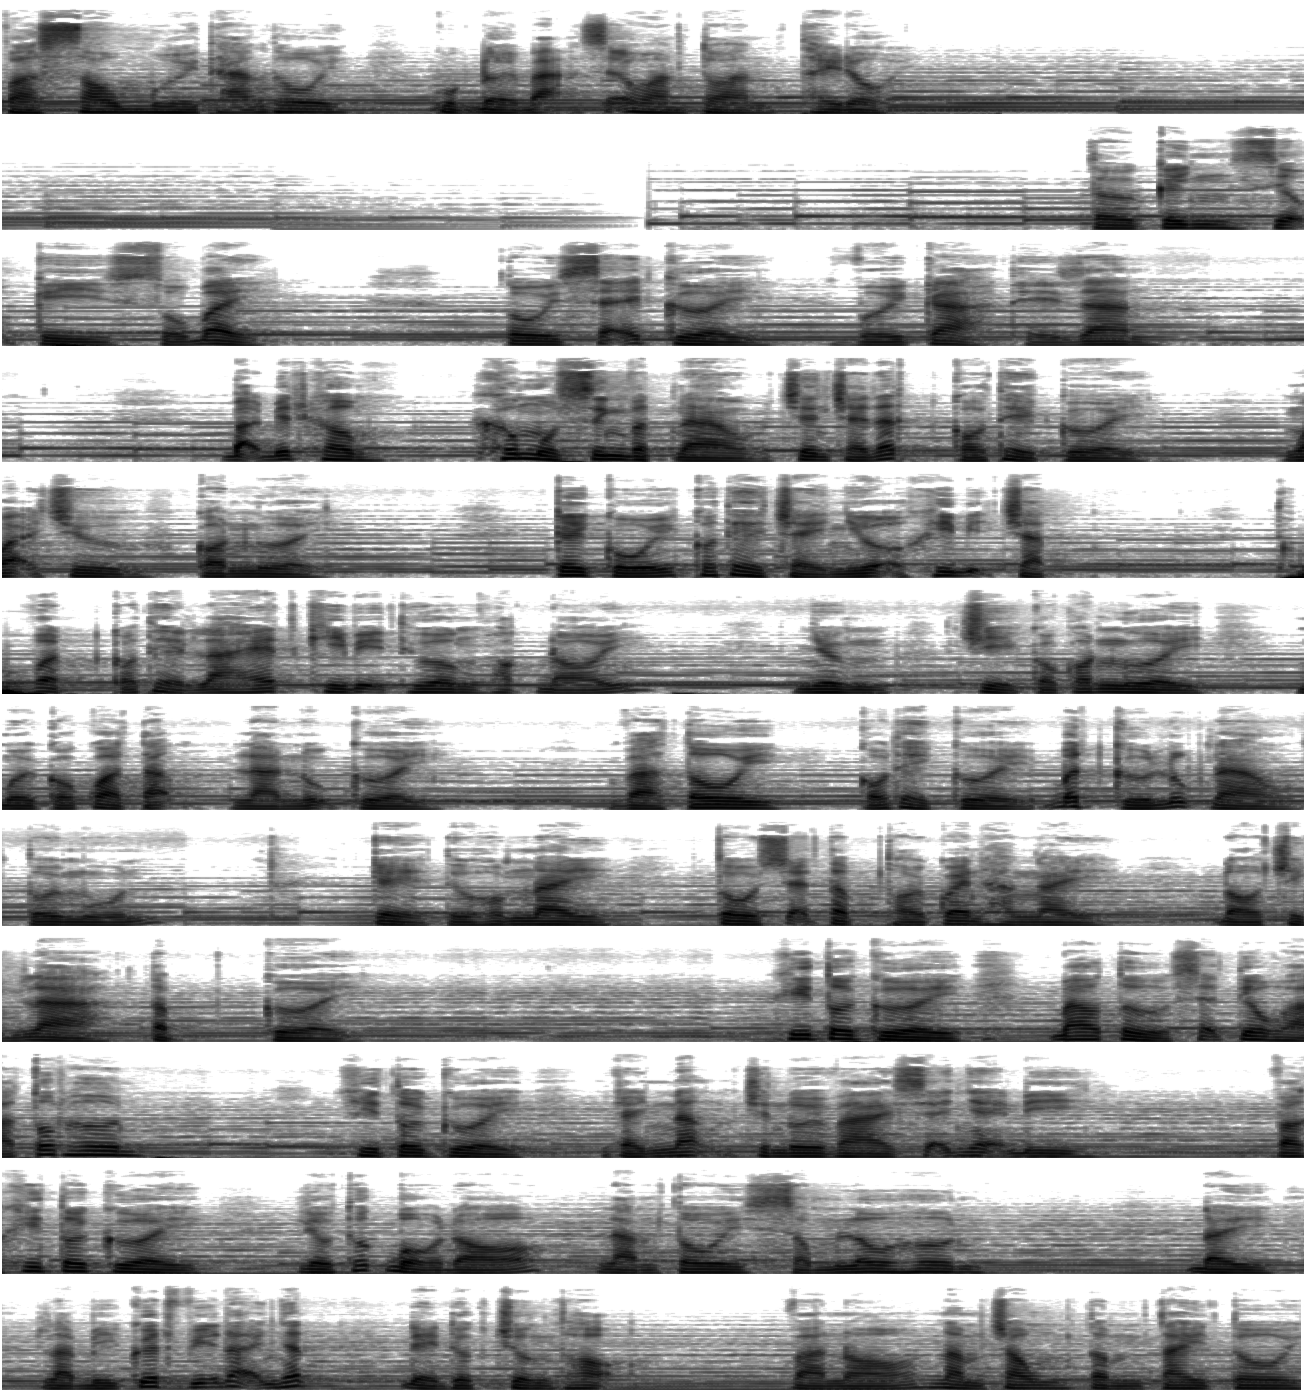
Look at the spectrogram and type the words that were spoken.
Và sau 10 tháng thôi, cuộc đời bạn sẽ hoàn toàn thay đổi. Tờ kinh Diệu Kỳ số 7 Tôi sẽ cười với cả thế gian Bạn biết không, không một sinh vật nào trên trái đất có thể cười, ngoại trừ con người. Cây cối có thể chảy nhựa khi bị chặt, thú vật có thể la hét khi bị thương hoặc đói, nhưng chỉ có con người mới có quà tặng là nụ cười. Và tôi có thể cười bất cứ lúc nào tôi muốn. Kể từ hôm nay, tôi sẽ tập thói quen hàng ngày, đó chính là tập cười. Khi tôi cười, bao tử sẽ tiêu hóa tốt hơn. Khi tôi cười, gánh nặng trên đôi vai sẽ nhẹ đi. Và khi tôi cười, liều thuốc bổ đó làm tôi sống lâu hơn. Đây là bí quyết vĩ đại nhất để được trường thọ và nó nằm trong tầm tay tôi.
